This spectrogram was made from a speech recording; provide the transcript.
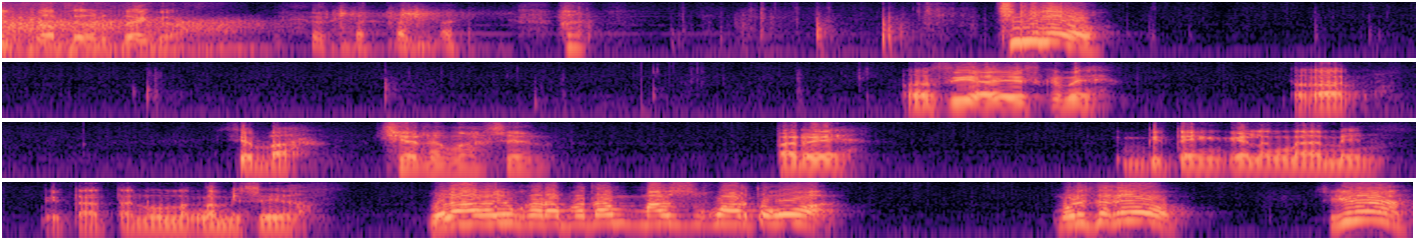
Good, Captain Ortega. Sino kayo? Ang CIS kami. Taka. Siya ba? Siya na nga, sir. Pare, imbitahin ka lang namin. May tatanong lang kami sa'yo. Wala kayong karapatang masok sa kwarto ko, ah. Mulis na kayo. Sige na.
